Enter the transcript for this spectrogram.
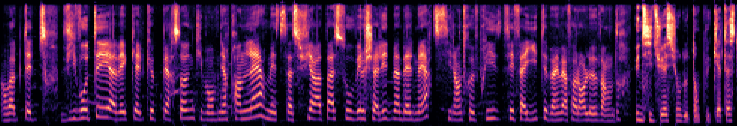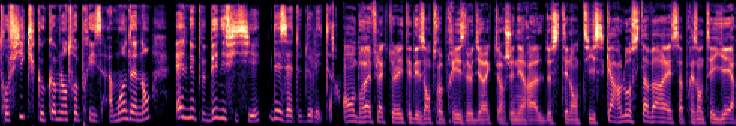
On va peut-être vivoter avec quelques personnes qui vont venir prendre l'air, mais ça suffira pas à sauver le chalet de ma belle-mère. Si l'entreprise fait faillite, eh ben, il va falloir le vendre. Une situation d'autant plus catastrophique que comme l'entreprise a moins d'un an, elle ne peut bénéficier des aides de l'État. En bref, l'actualité des entreprises, le directeur général de Stellantis Carlos Tavares a présenté hier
